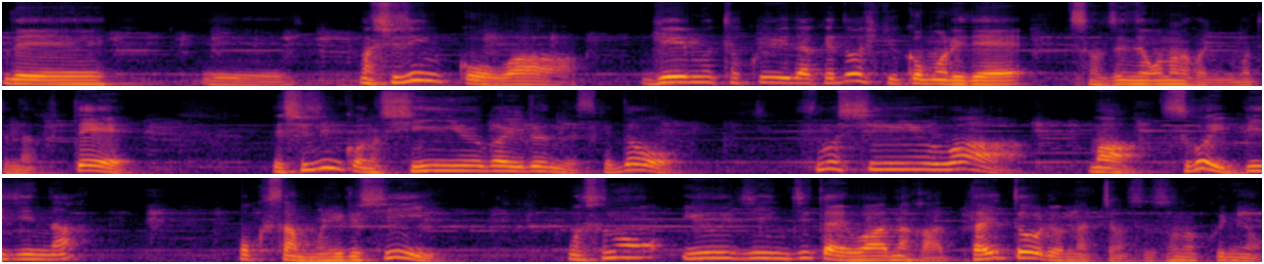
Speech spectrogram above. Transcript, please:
で、えーまあ、主人公はゲーム得意だけど引きこもりでその全然女の子にモテなくてで主人公の親友がいるんですけどその親友はまあすごい美人な奥さんもいるしもうその友人自体はなんか大統領になっちゃうんですよその国の。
